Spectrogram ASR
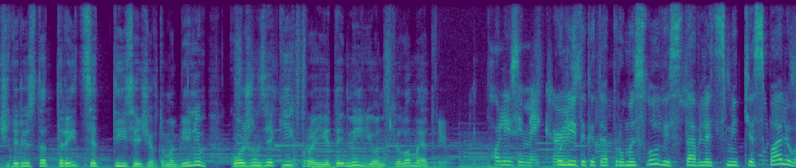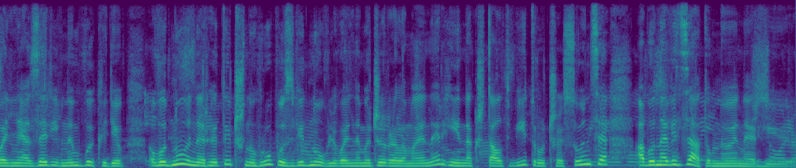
430 тисяч автомобілів, кожен з яких проїде мільйон кілометрів. Політики та промисловість ставлять сміттєспалювання за рівнем викидів в одну енергетичну групу з відновлювальними джерелами енергії на кшталт вітру чи сонця або навіть з атомною енергією.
